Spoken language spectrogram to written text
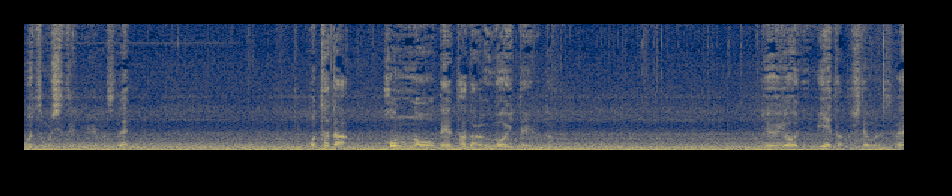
物も自然に見えますね。もうただ本能でただ動いているというように見えたとしてもですね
